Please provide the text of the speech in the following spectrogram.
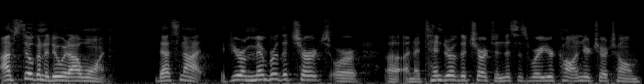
I'm still going to do what I want. That's not. If you're a member of the church or uh, an attender of the church and this is where you're calling your church home,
